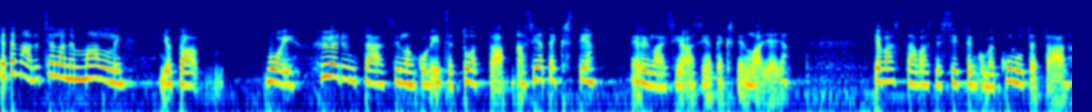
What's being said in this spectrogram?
Ja tämä on nyt sellainen malli, jota voi hyödyntää silloin, kun itse tuottaa asiatekstiä, erilaisia asiatekstin lajeja. Ja vastaavasti sitten, kun me kulutetaan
